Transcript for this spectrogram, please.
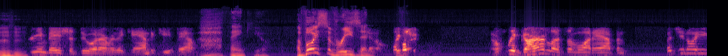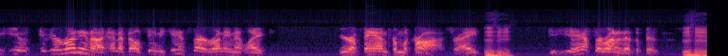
Mm-hmm. Green Bay should do whatever they can to keep him. Thank you. A voice of reason. regardless of what happens. But you know, you, you if you're running an NFL team, you can't start running it like you're a fan from La Crosse, right? Mm-hmm. You, you have to run it as a business, Mm-hmm.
